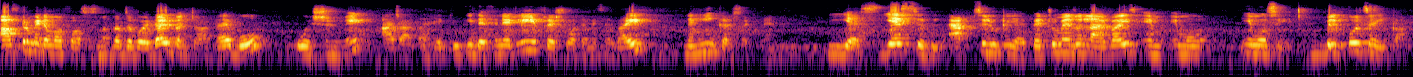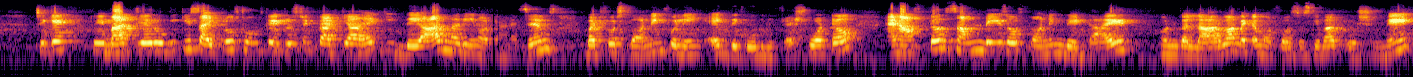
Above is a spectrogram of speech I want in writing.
आफ्टर मेटामोरफोसिस मतलब जब वो एडल्ट बन जाता है, वो ओशन में आ जाता है क्योंकि डेफिनेटली ये फ्रेश वाटर में सर्वाइव नहीं कर सकते हैं। यस यस सुधी एब्सोल्युटली है। पेट्रोमेजोन लार्वा इज़ इमोसेट बिल्कुल सही कहा। ठीक है? तो ये बात क्लियर होगी कि साइक्लोस्टोम्स का इंटरेस्टिंग फैक्ट क्या है कि they are marine organisms but for spawning for laying egg they go to the fresh water and after some days of spawning they die उनका लार्वा मेटामॉर्फोसिस के बाद ओशन में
